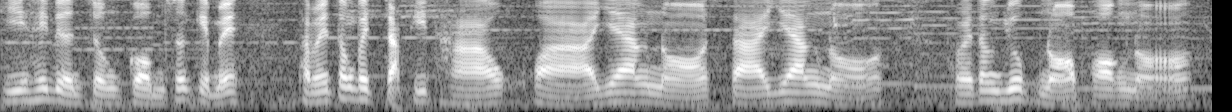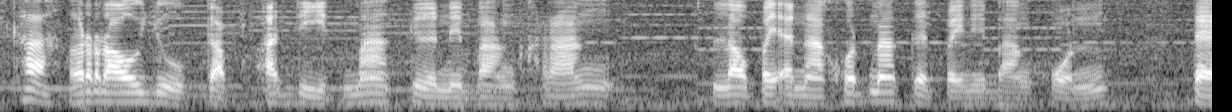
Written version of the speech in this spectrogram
ธิให้เดินจงกรมสังเกตไหมทำไมต้องไปจับที่เท้าขวาย่างหนอ ซ้ายย่างหนอ ทำไมต้องยุบหนอพองหนอค่ะเราอยู่กับอดีตมากเกินในบางครั้ง เราไปอนาคตมากเกินไปในบางหน แต่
